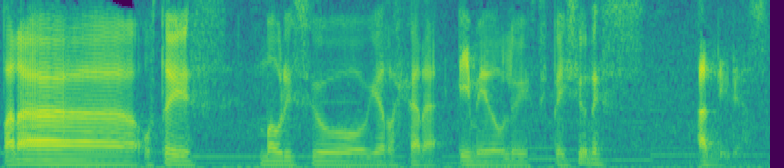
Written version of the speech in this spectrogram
Para ustedes, Mauricio Guerrajara, MW Expediciones Andinas.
